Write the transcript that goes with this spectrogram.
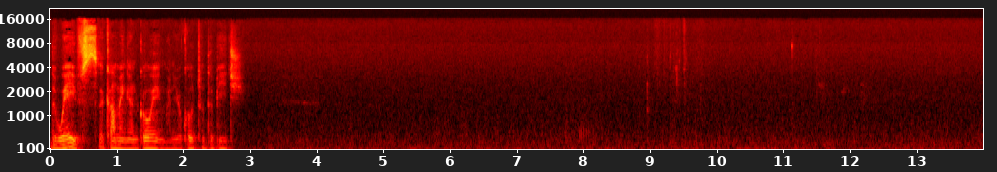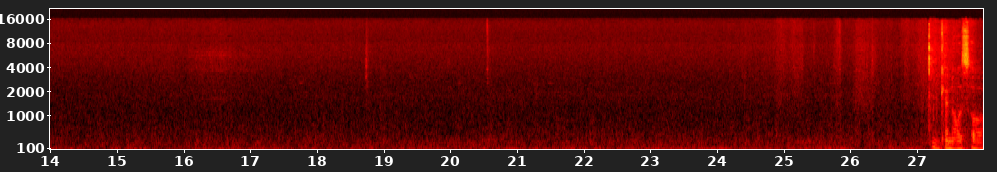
the waves coming and going when you go to the beach. Also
